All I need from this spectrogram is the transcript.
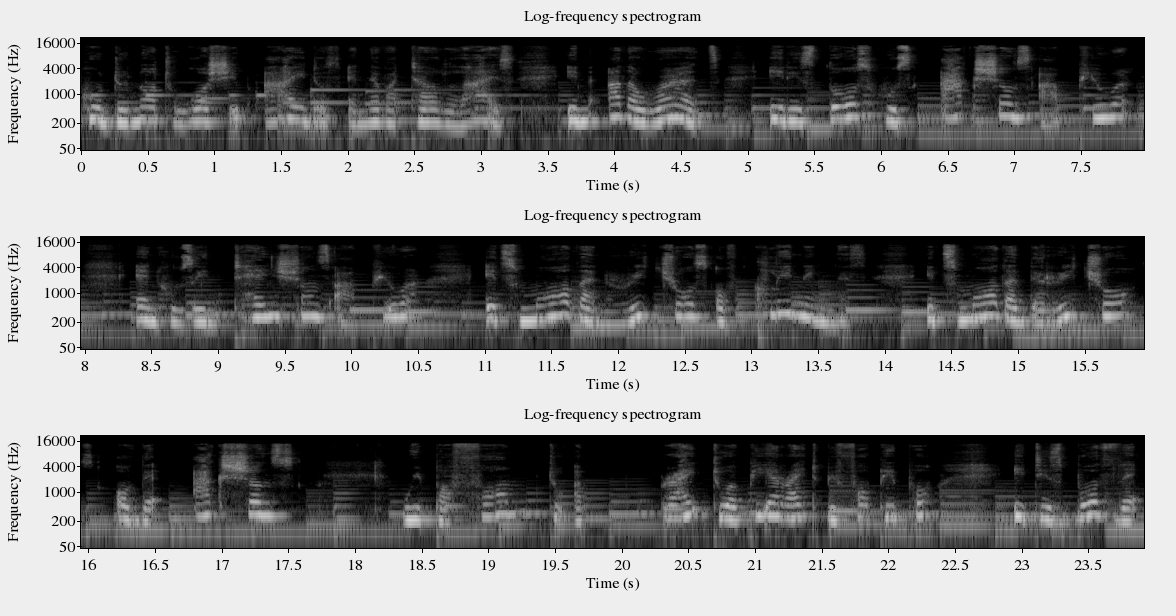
who do not worship idols and never tell lies. In other words, it is those whose actions are pure and whose intentions are pure. It's more than rituals of cleanliness. It's more than the rituals of the actions we perform to right to appear right before people. It is both the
